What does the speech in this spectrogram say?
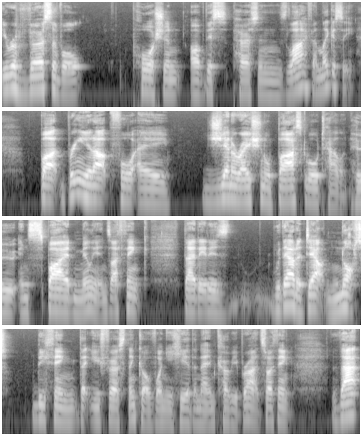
irreversible portion of this person's life and legacy. But bringing it up for a generational basketball talent who inspired millions, I think that it is without a doubt not the thing that you first think of when you hear the name Kobe Bryant. So I think that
